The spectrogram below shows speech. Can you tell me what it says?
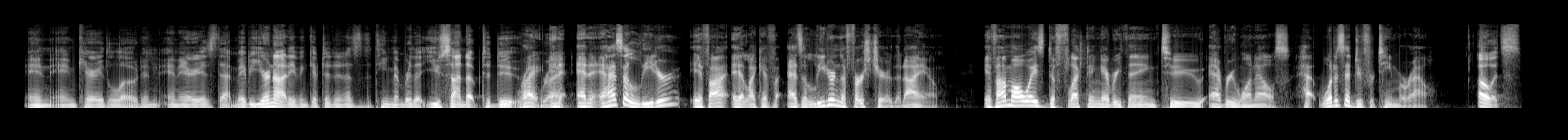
and and carry the load in, in areas that maybe you're not even gifted in as the team member that you signed up to do. Right. Right. And, and as a leader, if I eh, like, if as a leader in the first chair that I am, if I'm always deflecting everything to everyone else, how, what does that do for team morale? oh, it's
